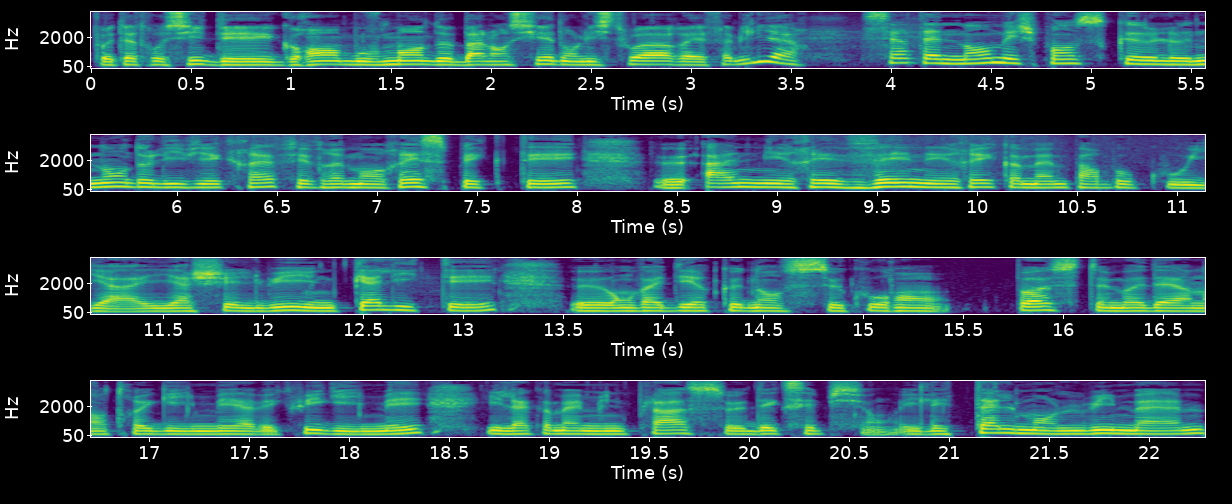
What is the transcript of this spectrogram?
peut-être aussi des grands mouvements de balancier dont l'histoire est familière. Certainement, mais je pense que le nom d'Olivier Greff est vraiment respecté, euh, admiré, vénéré quand même par beaucoup. Il y a, il y a chez lui une qualité, euh, on va dire que dans ce courant post-moderne, entre guillemets, avec huit guillemets, il a quand même une place d'exception. Il est tellement lui-même,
